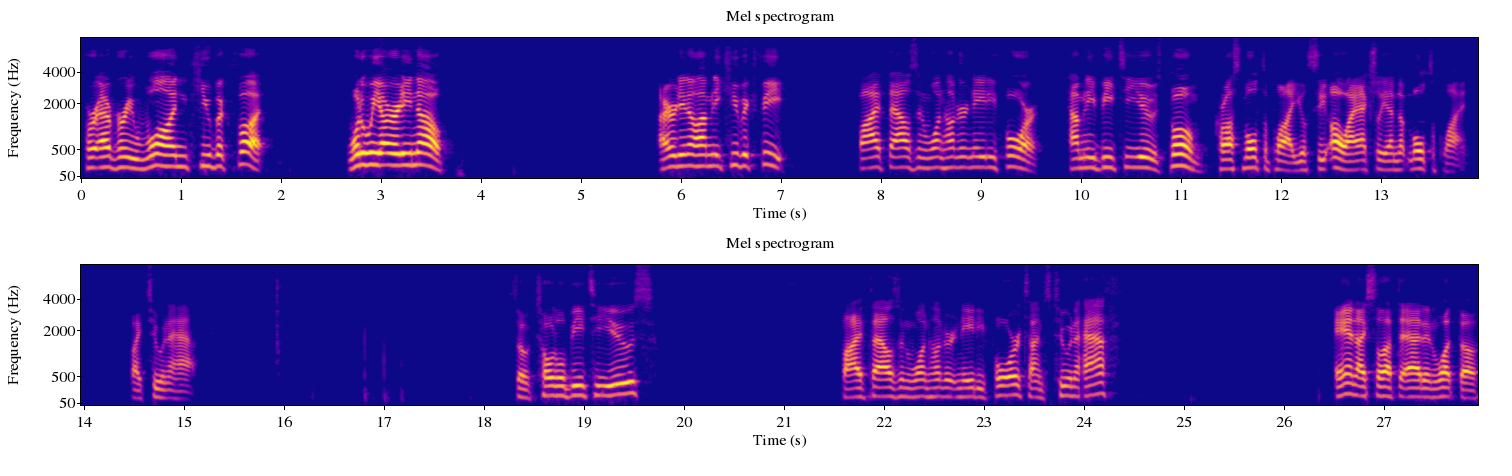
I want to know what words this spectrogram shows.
for every one cubic foot. What do we already know? I already know how many cubic feet. 5,184. How many BTUs? Boom, cross multiply. You'll see, oh, I actually end up multiplying by two and a half. So total BTUs, 5,184 times two and a half. And I still have to add in what though?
